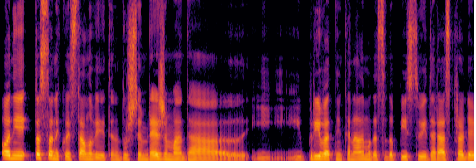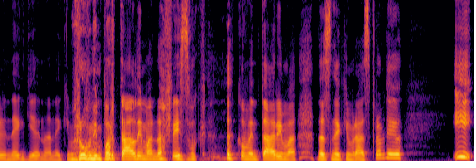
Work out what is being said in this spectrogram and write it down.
oni, to su oni koji stalno vidite na društvenim mrežama da i, i privatnim kanalima da se dopisuju i da raspravljaju negdje na nekim rubnim portalima, na Facebook komentarima da s nekim raspravljaju. I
